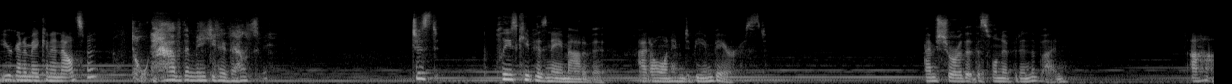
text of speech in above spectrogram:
You're gonna make an announcement? Don't have them make an announcement. Just please keep his name out of it. I don't want him to be embarrassed. I'm sure that this will nip it in the bud. Uh huh.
